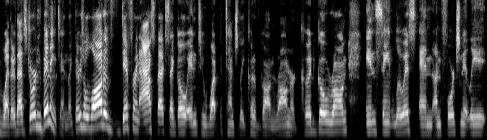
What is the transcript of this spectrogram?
whether that's Jordan Binnington. like there's a lot of different aspects that go into what potentially could have gone wrong or could go wrong in St. Louis and unfortunately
